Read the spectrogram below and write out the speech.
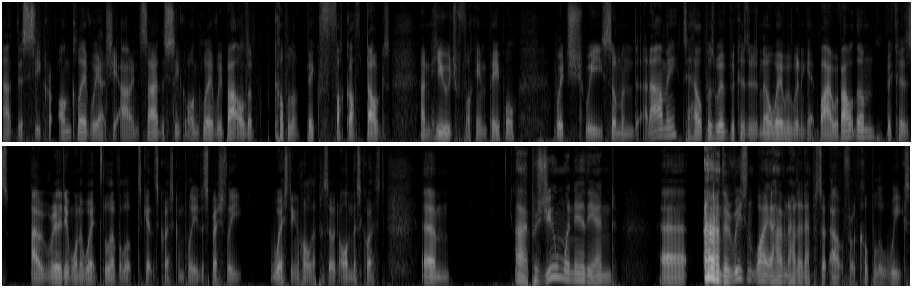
at the secret enclave. We actually are inside the secret enclave. We battled a couple of big fuck off dogs and huge fucking people which we summoned an army to help us with because there was no way we were going to get by without them because I really didn't want to wait to level up to get this quest completed, especially wasting a whole episode on this quest. Um, I presume we're near the end. Uh, the reason why I haven't had an episode out for a couple of weeks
